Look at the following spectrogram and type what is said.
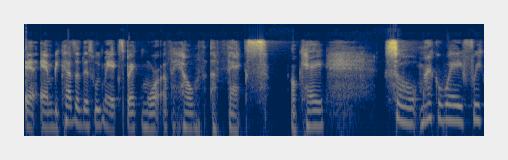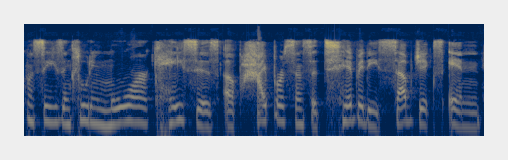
and because of this, we may expect more of health effects. Okay. So microwave frequencies, including more cases of hypersensitivity subjects and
